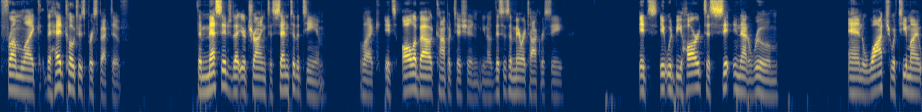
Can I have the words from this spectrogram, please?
from like the head coach's perspective, the message that you're trying to send to the team, like it's all about competition. You know, this is a meritocracy. It's it would be hard to sit in that room and watch what T.Y.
